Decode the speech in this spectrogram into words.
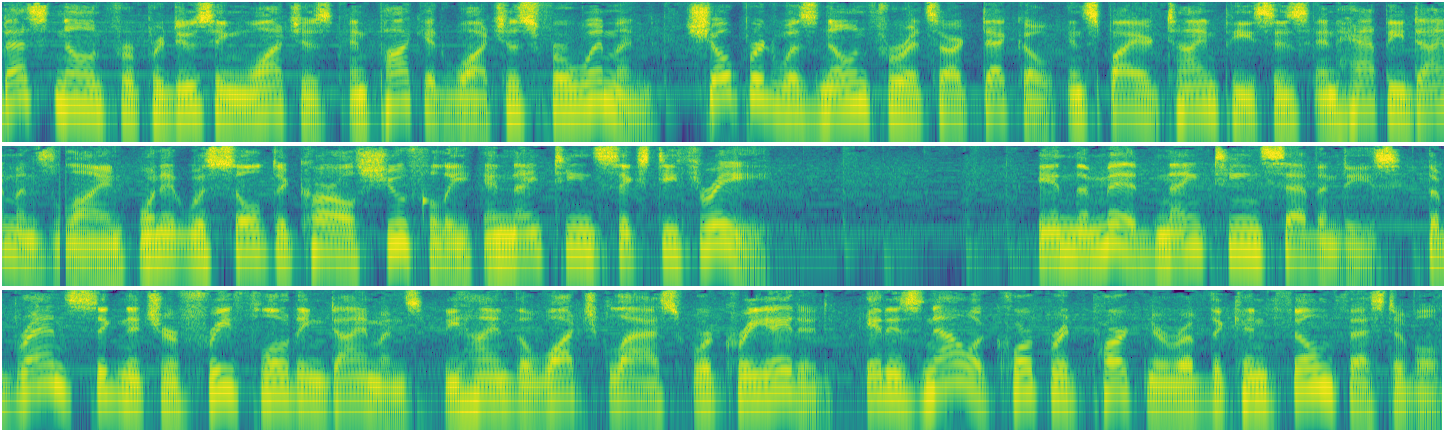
best known for producing watches and pocket watches for women. Chopard was known for its Art Deco-inspired timepieces and Happy Diamonds line when it was sold to Carl Scheufele in 1963. In the mid-1970s, the brand's signature free-floating diamonds behind the watch glass were created. It is now a corporate partner of the Cannes Film Festival,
